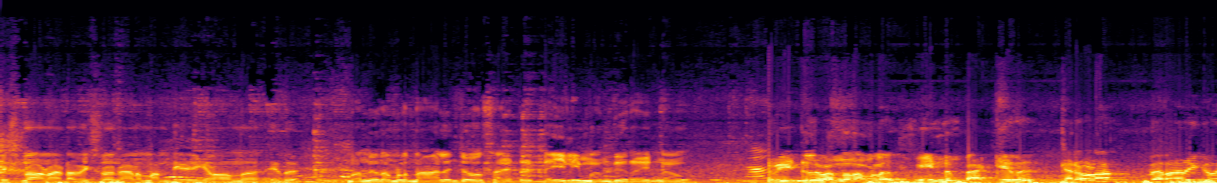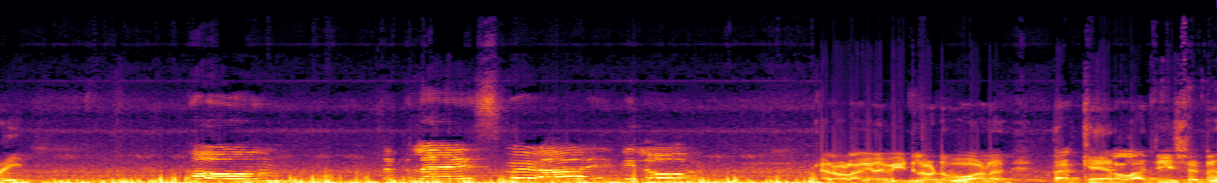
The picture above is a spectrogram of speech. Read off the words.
വിഷ്ണു ആണ് കേട്ടോ? വിഷ്ണുവിനാണ് മന്തി കഴിക്കണമെന്ന് ഇത്. മന്തി നമ്മൾ നാലഞ്ച് ദിവസമായിട്ട് ഡെയിലി മന്തി റൈറ്റ് നൗ വീട്ടിൽ വന്ന് നമ്മൾ വീണ്ടും പാക്ക് ചെയ്ത് കരോള വേറെ ആർ ഗോയിങ് കരോൾ അങ്ങനെ വീട്ടിലോട്ട് പോവാണ്. ദ കേരള ടീഷർട്ട്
